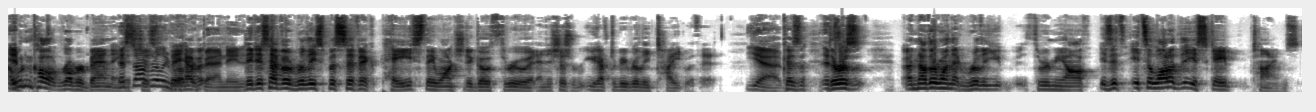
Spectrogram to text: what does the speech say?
I wouldn't call it rubber banding. it's, not just really they rubber have a- banding They just have a really specific pace they want you to go through it, and it's just you have to be really tight with it. yeah Because there was another one that really threw me off. Is it's it's a lot of the escape times.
